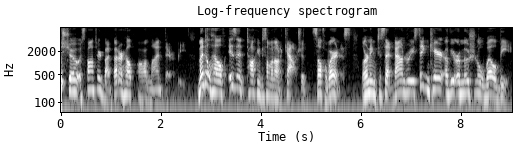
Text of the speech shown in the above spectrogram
This show is sponsored by BetterHelp Online Therapy. Mental health isn't talking to someone on a couch, it's self awareness, learning to set boundaries, taking care of your emotional well being.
